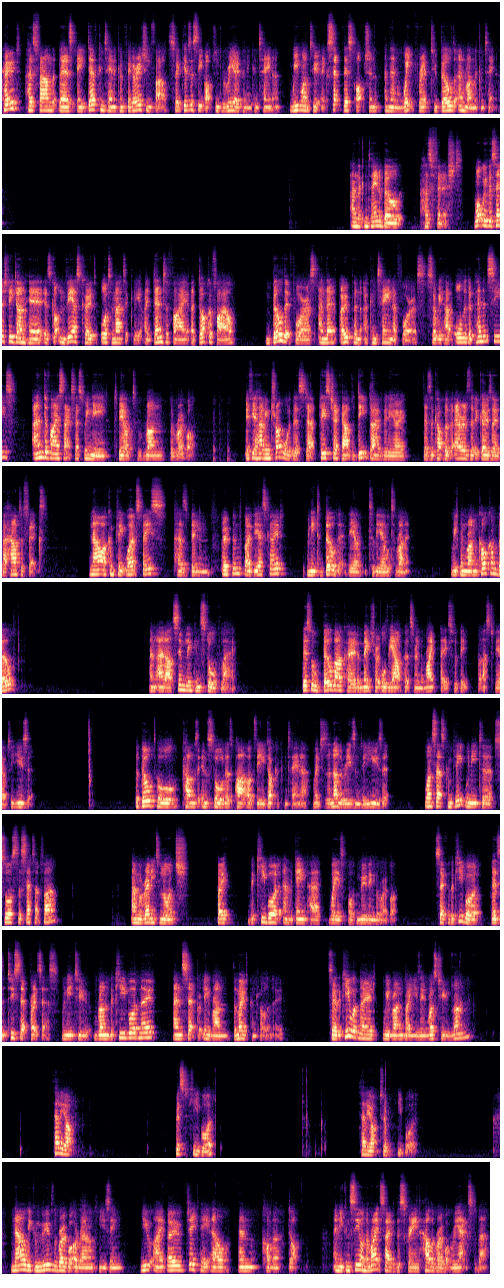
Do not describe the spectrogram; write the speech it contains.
Code has found that there's a dev container configuration file, so it gives us the option to reopen in container. We want to accept this option and then wait for it to build and run the container. And the container build has finished. What we've essentially done here is gotten VS Code to automatically identify a Docker file build it for us, and then open a container for us. So we have all the dependencies and device access we need to be able to run the robot. If you're having trouble with this step, please check out the deep dive video. There's a couple of errors that it goes over how to fix. Now our complete workspace has been opened by VS Code. We need to build it to be able to run it. We can run colcon build and add our symlink install flag. This will build our code and make sure all the outputs are in the right place for, be, for us to be able to use it. The build tool comes installed as part of the Docker container, which is another reason to use it. Once that's complete, we need to source the setup file, and we're ready to launch both the keyboard and the gamepad ways of moving the robot. So for the keyboard, there's a two-step process. We need to run the keyboard node and separately run the motor controller node. So the keyword node we run by using ros2 run teleop twist keyboard teleop to keyboard. Now we can move the robot around using uio jkl m comma dot. And you can see on the right side of the screen how the robot reacts to that.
